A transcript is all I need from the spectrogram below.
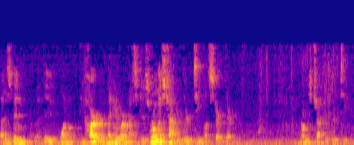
That has been the one the heart of many of our messages. Romans chapter 13. Let's start there. Romans chapter 13.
